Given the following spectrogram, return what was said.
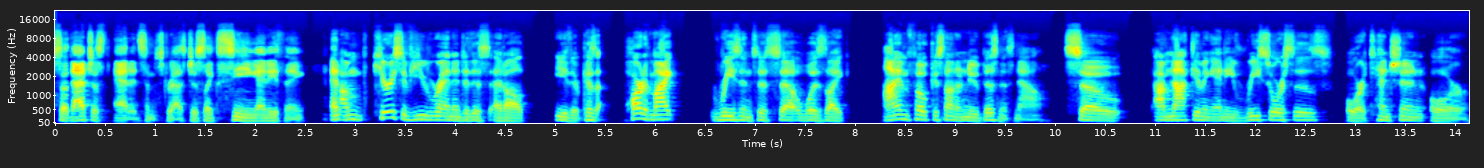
So that just added some stress, just like seeing anything. And I'm curious if you ran into this at all either, because part of my reason to sell was like I'm focused on a new business now. So I'm not giving any resources or attention or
